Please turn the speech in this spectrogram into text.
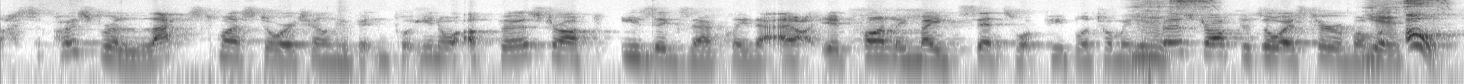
I suppose, relaxed my storytelling a bit and put, you know, a first draft is exactly that. It finally made sense what people had told me. Yes. The first draft is always terrible. Yes. like, oh,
